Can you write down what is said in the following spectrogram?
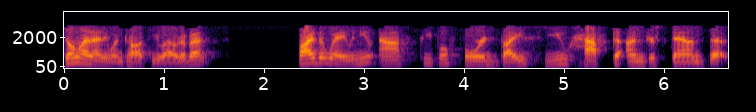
Don't let anyone talk you out of it. By the way, when you ask people for advice, you have to understand this.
